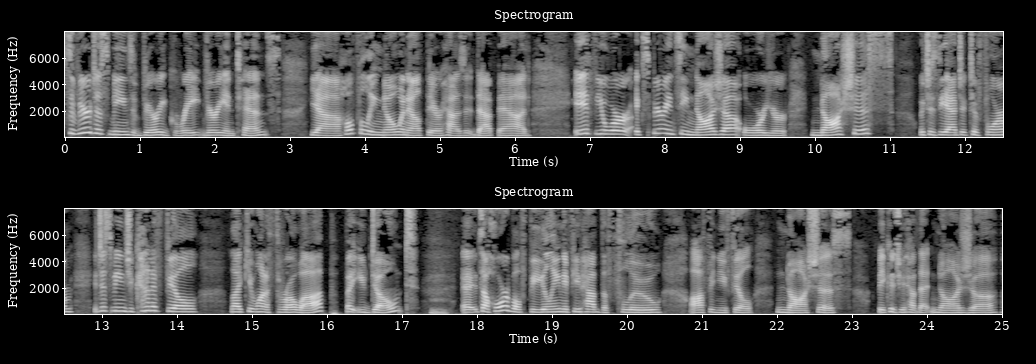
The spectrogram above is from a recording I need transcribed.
Severe just means very great, very intense. Yeah, hopefully no one out there has it that bad. If you're experiencing nausea or you're nauseous, which is the adjective form, it just means you kind of feel like you want to throw up, but you don't. Hmm. It's a horrible feeling if you have the flu. Often you feel nauseous because you have that nausea.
